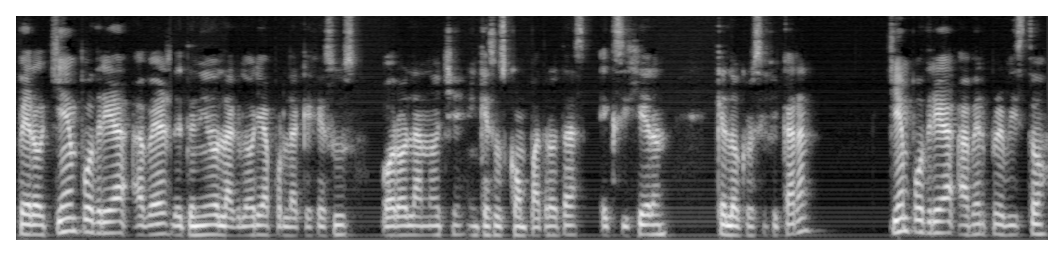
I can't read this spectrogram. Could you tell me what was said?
Pero ¿quién podría haber detenido la gloria por la que Jesús oró la noche en que sus compatriotas exigieron que lo crucificaran? ¿Quién podría haber previsto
